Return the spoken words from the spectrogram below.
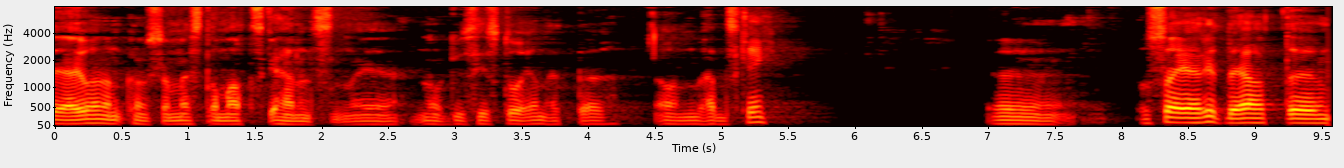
det er jo den kanskje mest dramatiske hendelsen i norgeshistorien etter annen verdenskrig. Uh, og så er det det at uh,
